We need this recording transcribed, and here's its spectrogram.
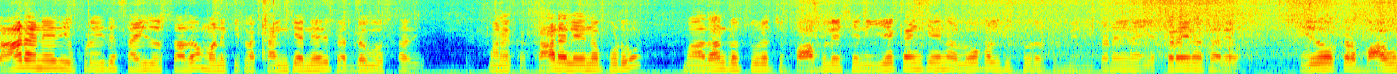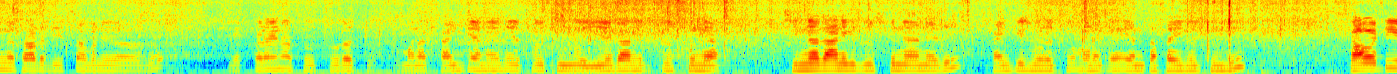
కాడ అనేది ఎప్పుడైతే సైజు వస్తుందో మనకి ఇట్లా కంకి అనేది పెద్దగా వస్తుంది. మనకు కాడ లేనప్పుడు మా దాంట్లో చూడొచ్చు పాపులేషన్. ఏ కంకి అయినా లోపలికి చూడొచ్చు మీరు. ఎక్కడైనా ఎక్కడైనా సరే. ఏదో అక్కడ బాగున్న కాడ తీస్తామనే ఎక్కడైనా చూ చూడొచ్చు. మన కంకి అనేది ఎట్లా వచ్చిందో ఏ దానికి చూసుకున్నా చిన్న దానికి చూసుకున్నా అనేది కంకి చూడొచ్చు. మనకి ఎంత సైజు వచ్చింది. కాబట్టి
